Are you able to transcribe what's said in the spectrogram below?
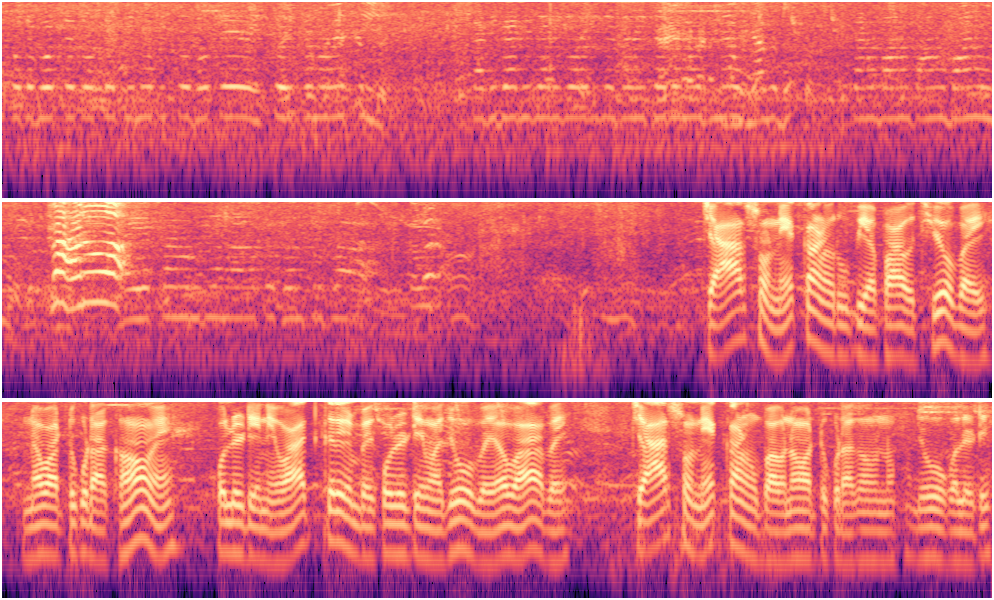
એકોતેર બોતેર તોતેર ચુમ્મો પિત્તો બોતેર એકો એકાણું એસી એકાદી બેડી ચાલી ચોરા બીજા ચાલી ચાલી નવ નેવું એકાણું બાણું ત્રાણું બાણું એકાણું રૂપિયામાં આવે તો ત્રણ રૂપિયા ચારસો ને એકાણું રૂપિયા ભાવ થયો ભાઈ નવા ટુકડા ઘઉં હે ક્વોલિટીની વાત કરીએ ને ભાઈ ક્વોલિટીમાં જુઓ ભાઈ હવે આ ભાઈ ચારસો ને એકાણું ભાવ નવા ટુકડા ઘઉંનો જુઓ ક્વોલિટી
